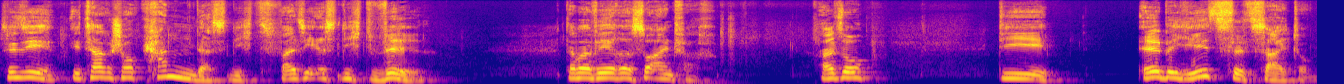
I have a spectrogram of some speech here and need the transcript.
Sehen Sie, die Tagesschau kann das nicht, weil sie es nicht will. Dabei wäre es so einfach. Also, die Elbe-Jetzel-Zeitung.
